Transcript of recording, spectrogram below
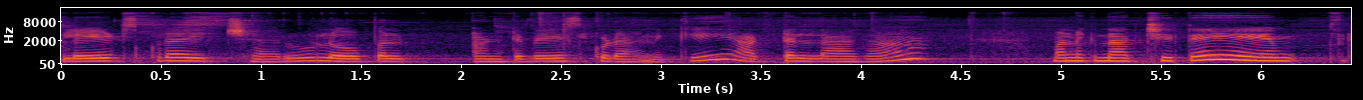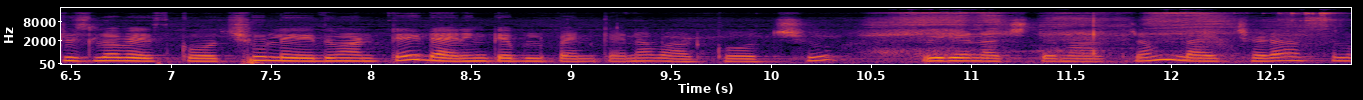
ప్లేట్స్ కూడా ఇచ్చారు లోపల అంటే వేసుకోవడానికి అట్టల్లాగా. మనకి నచ్చితే ఫ్రిడ్జ్లో వేసుకోవచ్చు లేదు అంటే డైనింగ్ టేబుల్ పైనకైనా వాడుకోవచ్చు. వీడియో నచ్చితే మాత్రం లైక్ చేయడం అస్సలు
